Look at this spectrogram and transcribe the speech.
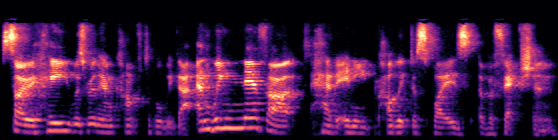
So he was really uncomfortable with that. And we never had any public displays of affection.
